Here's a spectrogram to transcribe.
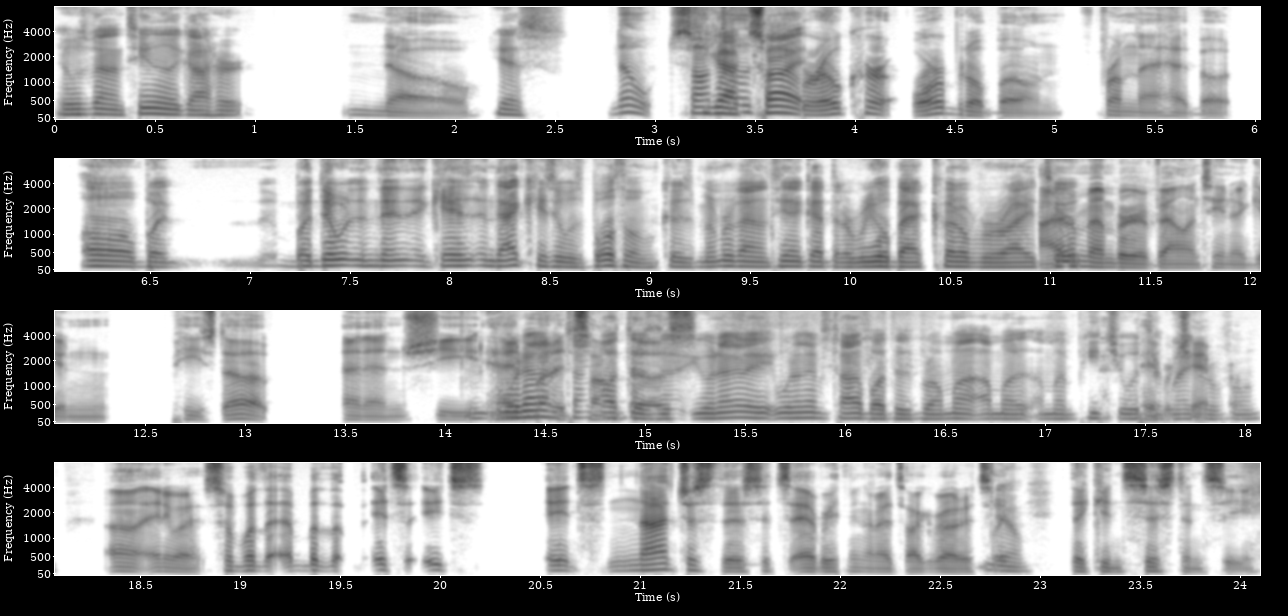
It was Valentina that got hurt. no, Yes. no. Santos broke her orbital bone from that headbutt. Oh, but but there, in, that case, in that case, it was both of them because remember Valentina got the real back cut over right I remember Valentina getting pieced up, and then she We're not gonna talk about this. Santos. We're not gonna, we're not gonna talk about this, bro. I'm gonna, I'm gonna, I'm gonna beat you with Paper the microphone. Uh, anyway, so but the, but the, it's it's it's not just this; it's everything that I talk about. It's like Yeah. the consistency.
